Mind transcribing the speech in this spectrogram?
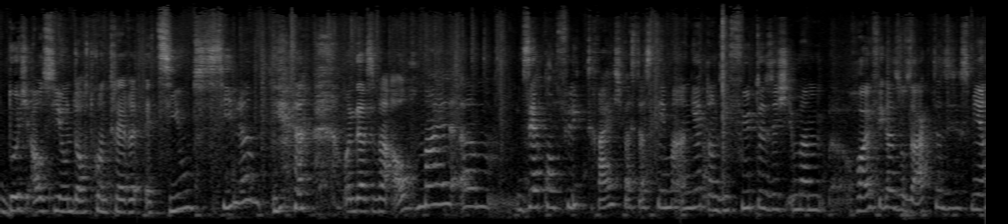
durchaus hier und dort konträre Erziehungsziele. Und das war auch mal ähm, sehr konfliktreich, was das Thema angeht. Und sie fühlte sich immer häufiger, so sagte sie es mir,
